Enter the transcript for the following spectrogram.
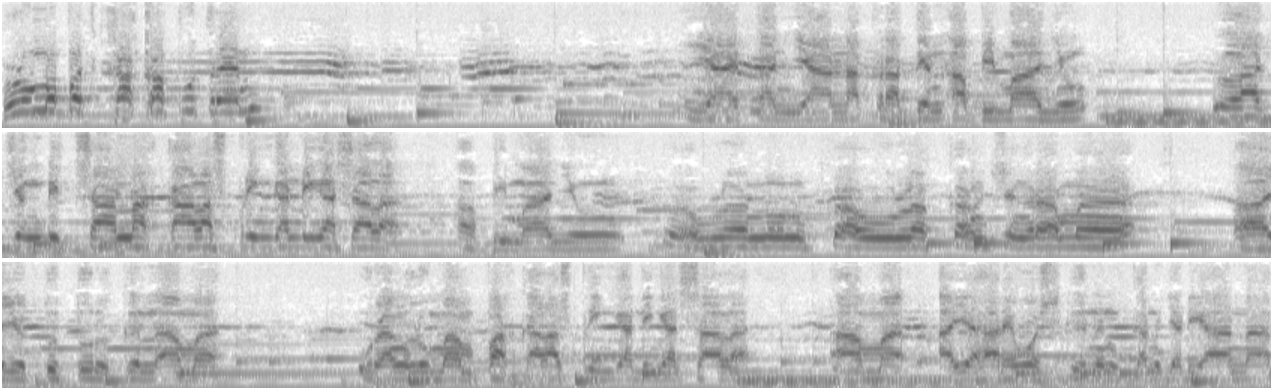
lumebet kakak putren yaitannya anak Raden Abimanyu. Lajeng di sana kalas pringgan di salah Abimanyu kaulah nun kangjeng Rama ayo tuturken ama. Kurang lumampah kalas pringgan di salah ama ayah harewoskeun kanu jadi anak.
